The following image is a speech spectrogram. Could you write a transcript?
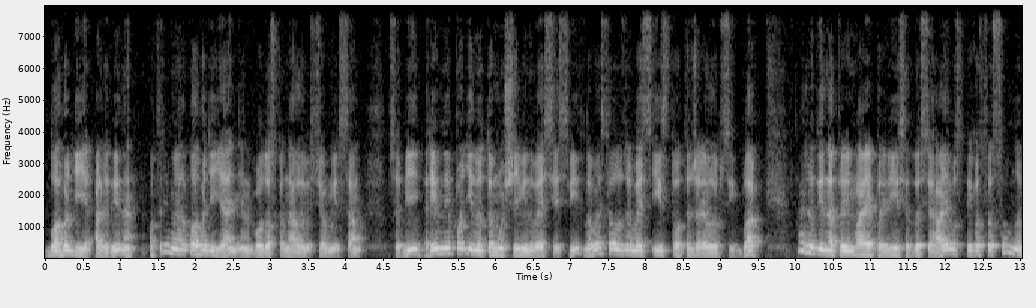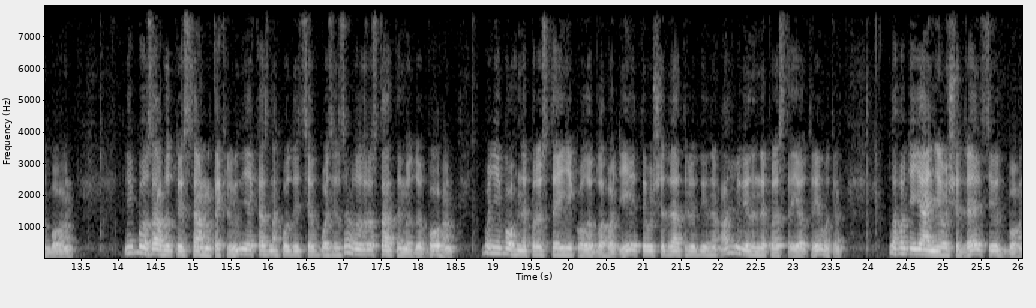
благодіє, а людина отримує благодіяння, бо досконалий у всьому і сам собі, рівно і подібно тому, що він весь є світло, весь розум, весь істоти, джерело всіх благ, а людина приймає приріс і досягає успіху стосовно Бога. І Бог завжди той самий, так і людина, яка знаходиться в Бозі, завжди зростатиме до Бога, бо ні Бог не перестає ніколи благодіяти, ущедряти людину, а людина не перестає отримати. Благодіяння ущедряється від Бога.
